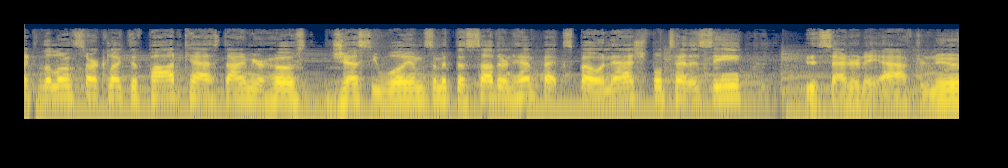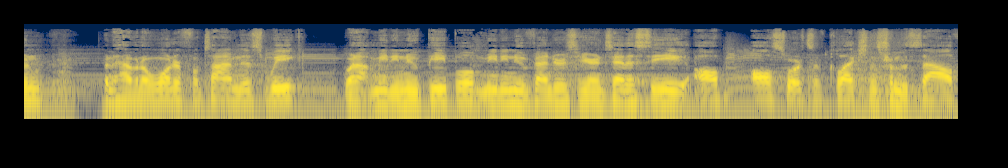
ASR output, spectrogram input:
Back to the Lone Star Collective podcast. I'm your host, Jesse Williams. I'm at the Southern Hemp Expo in Nashville, Tennessee. It is Saturday afternoon. Been having a wonderful time this week. Going out meeting new people, meeting new vendors here in Tennessee, all, all sorts of collections from the South,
